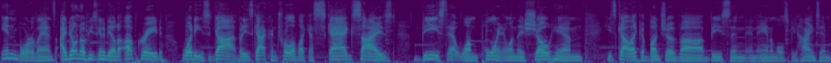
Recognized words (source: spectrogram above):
in Borderlands. I don't know if he's going to be able to upgrade what he's got, but he's got control of like a skag sized beast at one point, And when they show him, he's got like a bunch of uh, beasts and, and animals behind him.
